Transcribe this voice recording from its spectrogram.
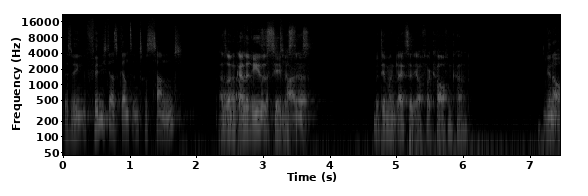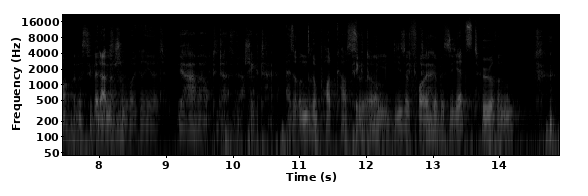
Deswegen finde ich das ganz interessant. also ein Äh, Galeriesystem ist das, mit dem man gleichzeitig auch verkaufen kann. Genau. Ja, da haben wir schon drüber geredet. Ja, aber auch die Da sind wir schon. Ticktime. Also unsere Podcast-Hörer, TikTok, die diese TikTok. Folge bis jetzt hören,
